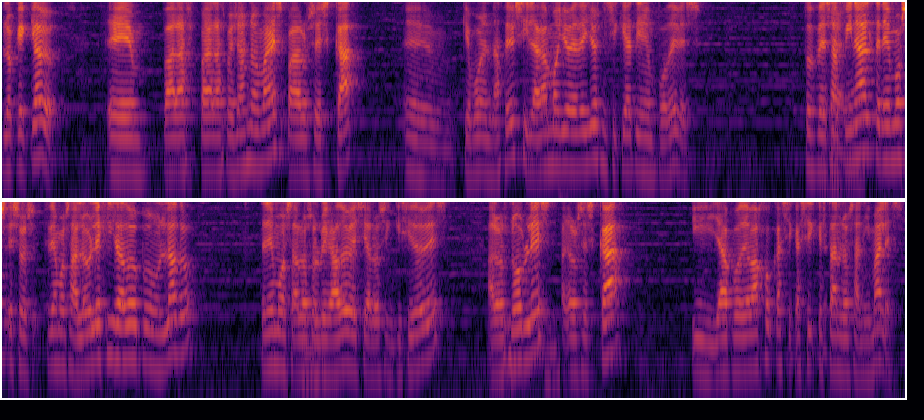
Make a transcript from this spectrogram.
Lo que, claro, eh, para, las, para las personas normales, para los Ska, eh, que pueden hacer, si la gran mayoría de ellos ni siquiera tienen poderes. Entonces, al final tenemos esos, tenemos a los legislador por un lado, tenemos a los obligadores y a los inquisidores, a los nobles, a los ska, y ya por debajo casi casi que están los animales.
